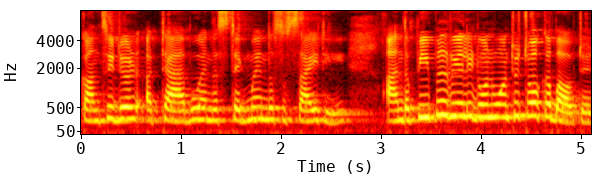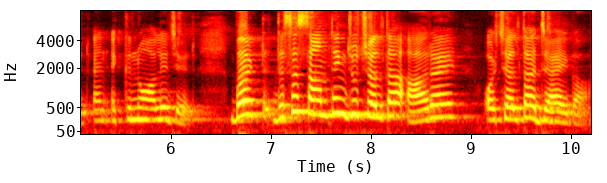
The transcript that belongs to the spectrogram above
considered a taboo and the stigma in the society, and the people really don't want to talk about it and acknowledge it. But this is something जो चलता आ रहा है और चलता जाएगा.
